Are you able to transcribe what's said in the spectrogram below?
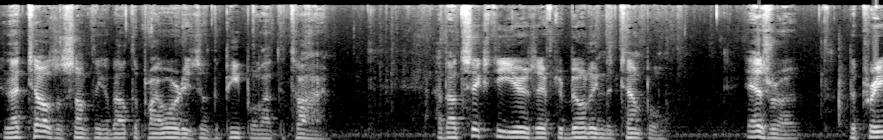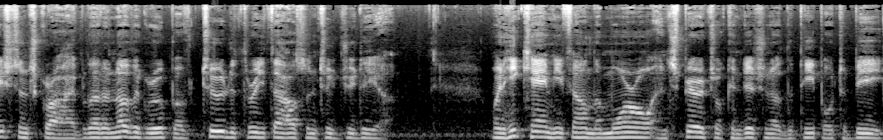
And that tells us something about the priorities of the people at the time. About 60 years after building the temple, Ezra, the priest and scribe, led another group of two to three thousand to Judea. When he came, he found the moral and spiritual condition of the people to be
